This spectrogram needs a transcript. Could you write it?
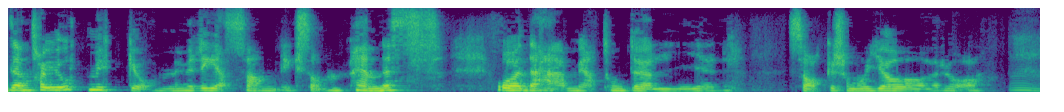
den tar ju upp mycket om resan, liksom hennes och det här med att hon döljer saker som hon gör och, Mm.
